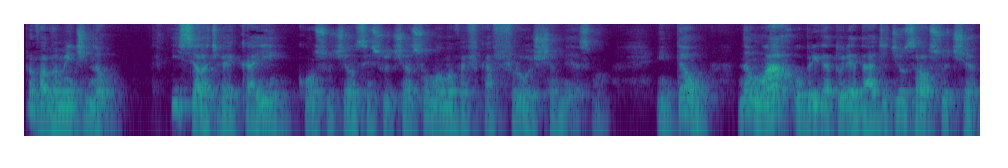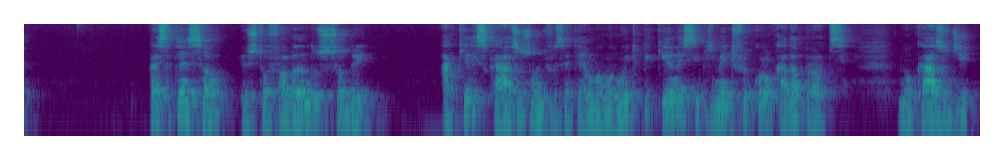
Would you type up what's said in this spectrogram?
Provavelmente não. E se ela tiver que cair, com sutiã ou sem sutiã, sua mama vai ficar frouxa mesmo. Então, não há obrigatoriedade de usar o sutiã. Presta atenção, eu estou falando sobre aqueles casos onde você tem a mama muito pequena e simplesmente foi colocada a prótese. No caso de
